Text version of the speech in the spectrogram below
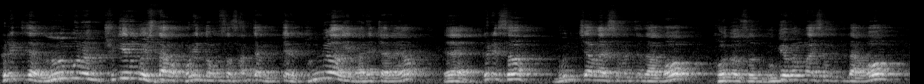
그렇기 때문에 의문은 죽이는 것이다고 고린도후서 3장 6절에 분명하게 말했잖아요. 예. 그래서 문자 말씀을 뜻하고 겉옷은 무교병 말씀을 뜻하고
